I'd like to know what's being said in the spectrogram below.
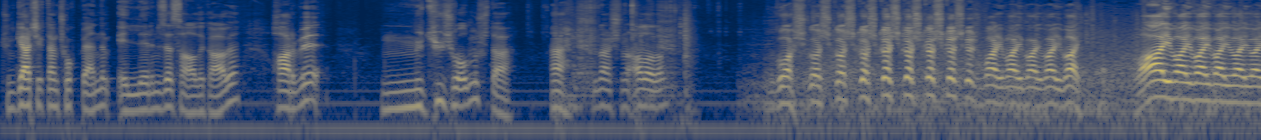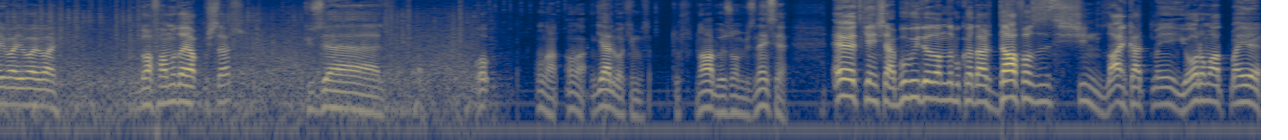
Çünkü gerçekten çok beğendim. Ellerinize sağlık abi. Harbi müthiş olmuş da. Heh şuradan şunu alalım. Koş koş koş koş koş koş koş koş koş. Vay vay vay vay vay. Vay vay vay vay vay vay vay vay vay. Kafamı da yapmışlar. Güzel. Hop. Ulan ulan gel bakayım. Dur. Ne yapıyoruz biz? Neyse. Evet gençler bu videodan da bu kadar. Daha fazlası için like atmayı, yorum atmayı,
